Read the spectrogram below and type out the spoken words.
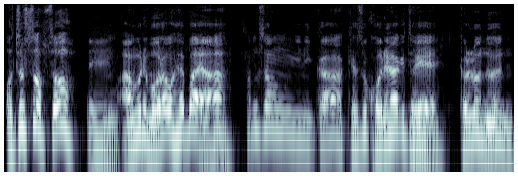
어쩔 수 없어. 예. 음, 아무리 뭐라고 해봐야 삼성이니까 계속 거래하게 돼. 예. 결론은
